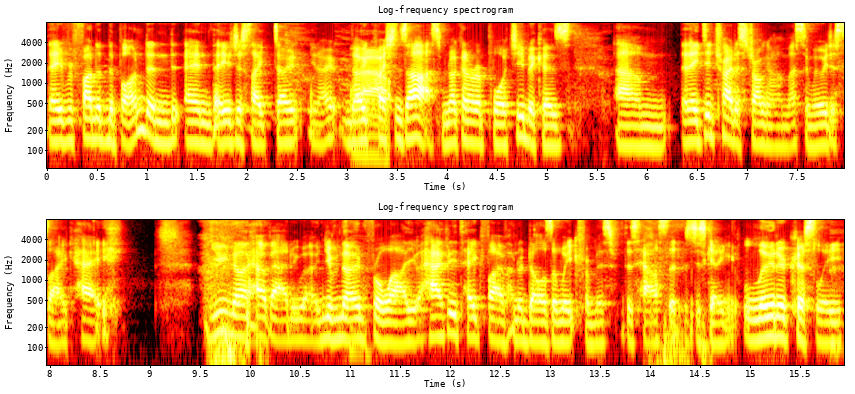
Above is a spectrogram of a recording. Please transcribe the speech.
they refunded the bond and and they just like don't you know no Wow. questions asked. We're not going to report you because um and they did try to strong arm us, and we were just like, hey. You know how bad we were, and you've known for a while. You're happy to take five hundred dollars a week from this this house that was just getting ludicrously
